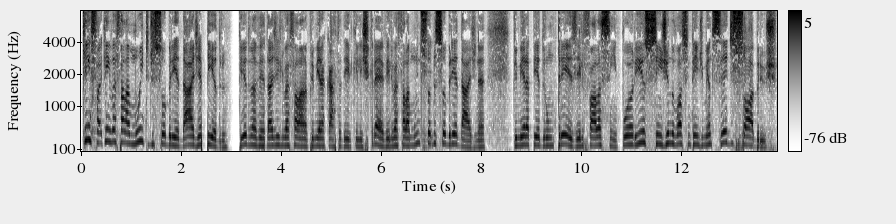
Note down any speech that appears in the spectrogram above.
Quem, fa, quem vai falar muito de sobriedade é Pedro. Pedro, na verdade, ele vai falar na primeira carta dele que ele escreve, ele vai falar muito uhum. sobre sobriedade, né? 1 Pedro 1,13, ele fala assim: Por isso, cingindo o vosso entendimento, sede sóbrios,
